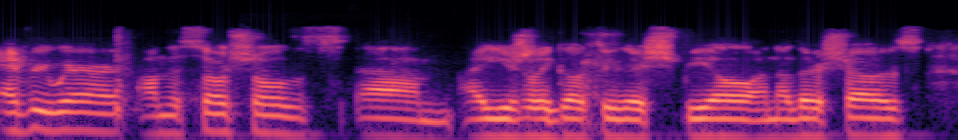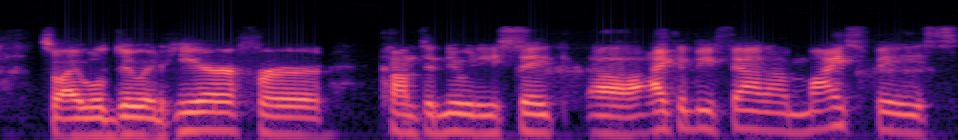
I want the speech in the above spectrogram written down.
everywhere on the socials. Um, I usually go through this spiel on other shows, so I will do it here for continuity's sake. Uh, I can be found on MySpace,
